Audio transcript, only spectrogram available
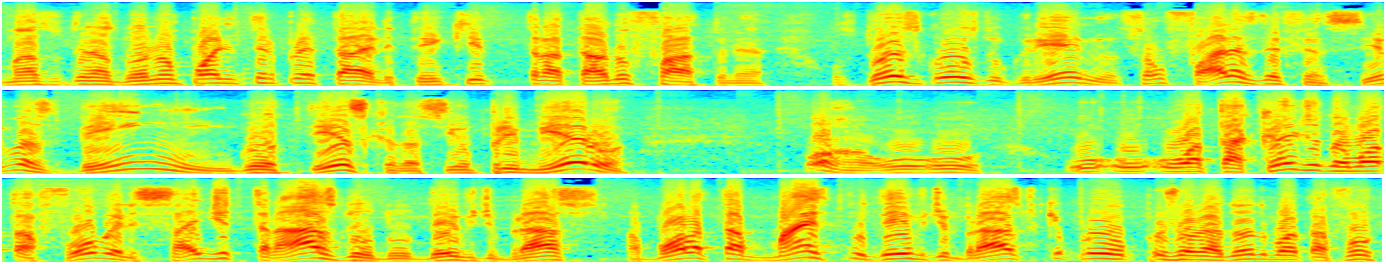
mas o treinador não pode interpretar, ele tem que tratar do fato, né? Os dois gols do Grêmio são falhas defensivas bem grotescas, assim. O primeiro, porra, o, o, o, o atacante do Botafogo, ele sai de trás do, do David Braz. A bola tá mais pro David Braz do que pro, pro jogador do Botafogo.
